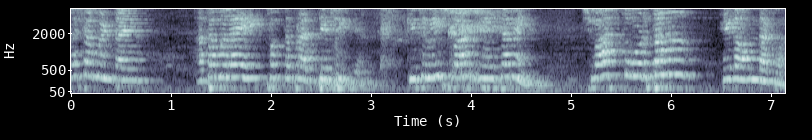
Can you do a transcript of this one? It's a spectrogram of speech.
कशा म्हणताय? आता मला एक फक्त प्रात्यक्षिक द्या. की तुम्ही श्वास घ्यायचा नाही. श्वास सोडताना हे गाऊन दाखवा.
